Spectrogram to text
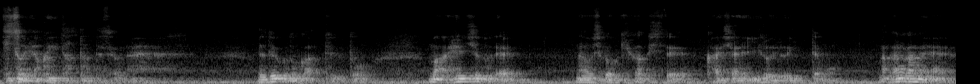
実は役に立ったんですよね。でどういうことかっていうとまあ編集部でナウシカを企画して会社にいろいろ行ってもなかなかね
